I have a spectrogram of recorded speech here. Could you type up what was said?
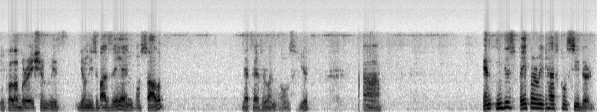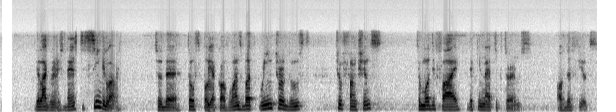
in collaboration with Dionísio Bazeia and Gonzalo, that everyone knows here. Uh, and in this paper, we have considered the Lagrange density similar to the 't Hooft-Polyakov ones, but we introduced two functions to modify the kinetic terms of the fields,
